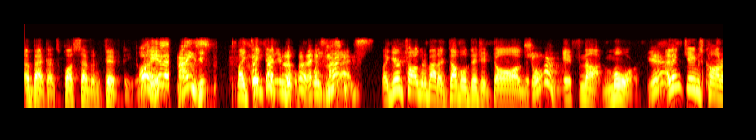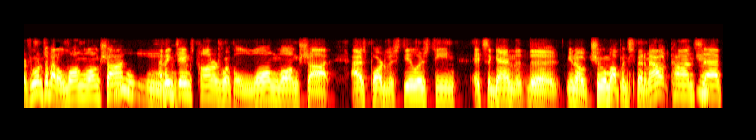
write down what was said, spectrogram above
a bet that's plus 750. oh, right? yeah, that's nice. Like take that into a That's point bet. nice. Like you're talking about a double digit dog, Sure. if not more. Yeah. I think James Conner, if you want to talk about a long, long shot, I think James Conner's worth a long, long shot as part of a Steelers team. It's again the, the you know chew him up and spit him out concept.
